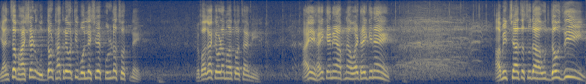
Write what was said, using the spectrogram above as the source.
यांचं भाषण उद्धव ठाकरेवरती बोलल्याशिवाय पूर्णच होत नाही. बघा केवढा महत्त्वाचा आहे मी. आहे है की नाही आपला वाट आहे की नाही? अमित शहाचं सुद्धा उद्धवजी.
